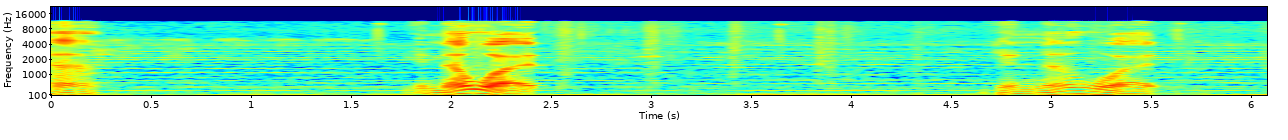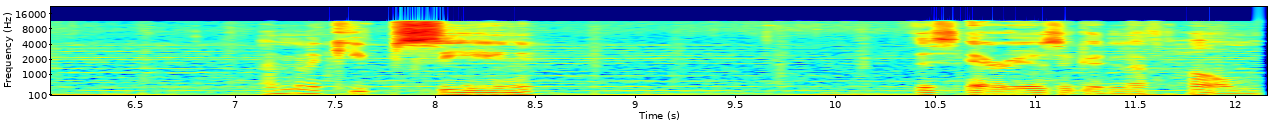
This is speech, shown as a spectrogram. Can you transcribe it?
Huh. You know what? You know what? I'm going to keep seeing this area is a good enough home.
